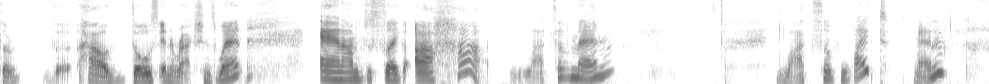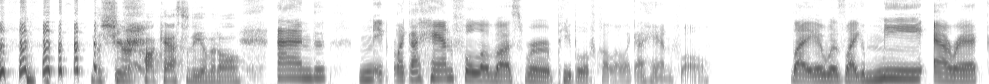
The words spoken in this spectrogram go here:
the, the how those interactions went. And I'm just like, aha, lots of men, lots of white men, the sheer caucasity of it all. and like a handful of us were people of color, like a handful. Like it was like me, Eric,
